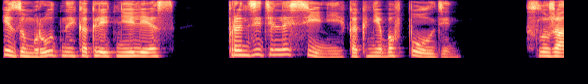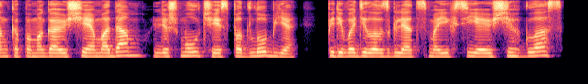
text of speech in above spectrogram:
изумрудный, как летний лес, пронзительно синий, как небо в полдень. Служанка, помогающая мадам, лишь молча из-под лобья переводила взгляд с моих сияющих глаз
